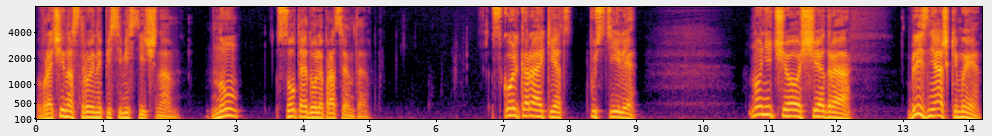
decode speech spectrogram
Врачи настроены пессимистично. Ну, сотая доля процента». «Сколько Райки отпустили. Но ничего, щедро. Близняшки мы.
